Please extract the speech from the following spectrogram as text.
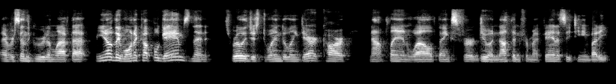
ever since Gruden left. That you know they won a couple games and then it's really just dwindling. Derek Carr not playing well. Thanks for doing nothing for my fantasy team, buddy.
